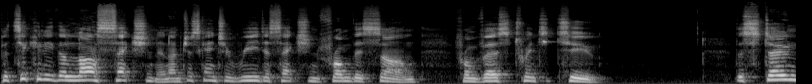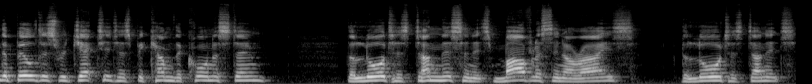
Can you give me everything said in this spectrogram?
particularly the last section. And I'm just going to read a section from this psalm from verse 22. The stone the builders rejected has become the cornerstone. The Lord has done this, and it's marvelous in our eyes. The Lord has done it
